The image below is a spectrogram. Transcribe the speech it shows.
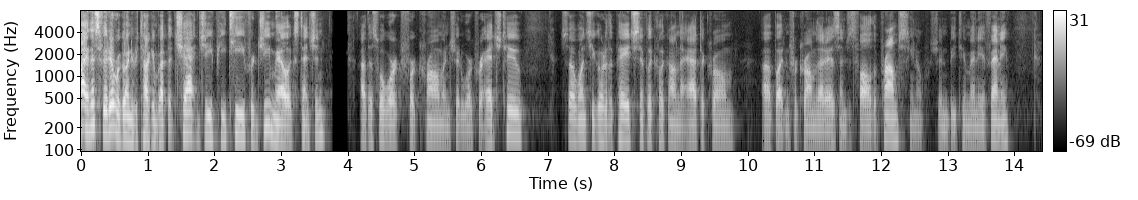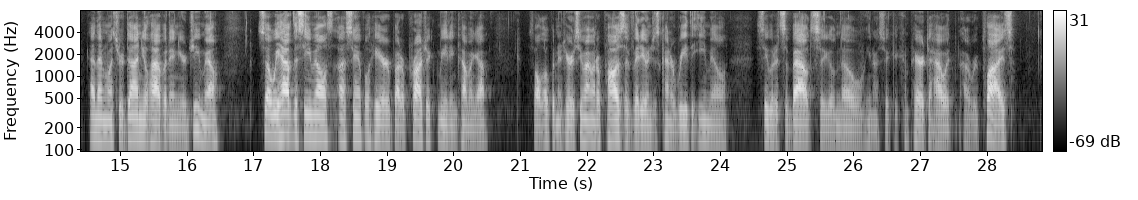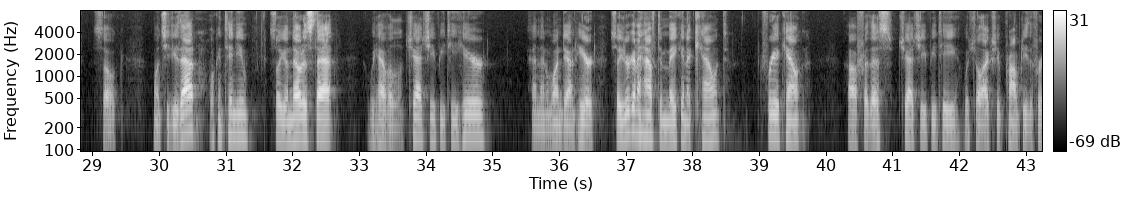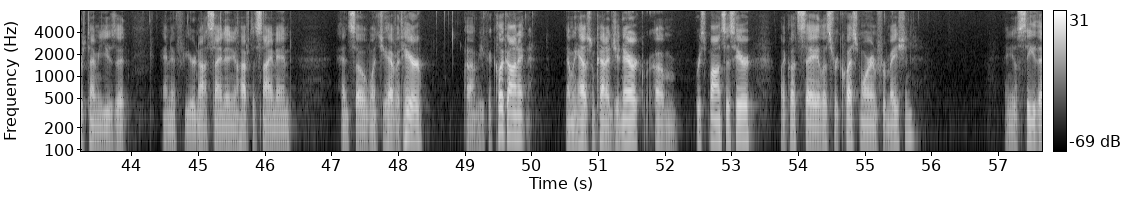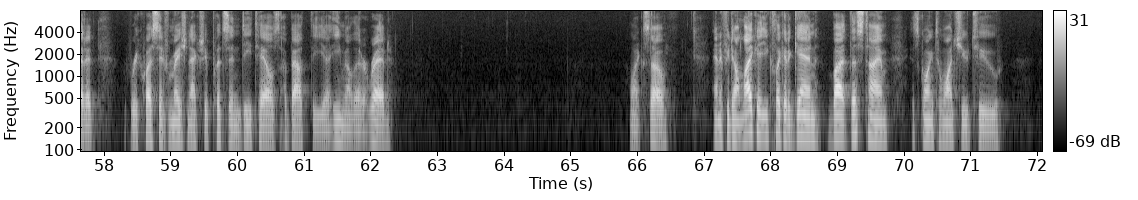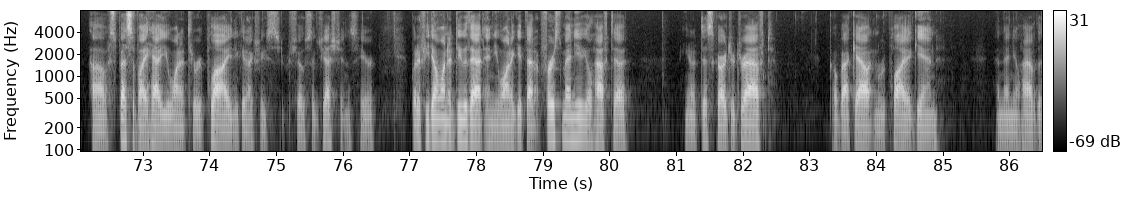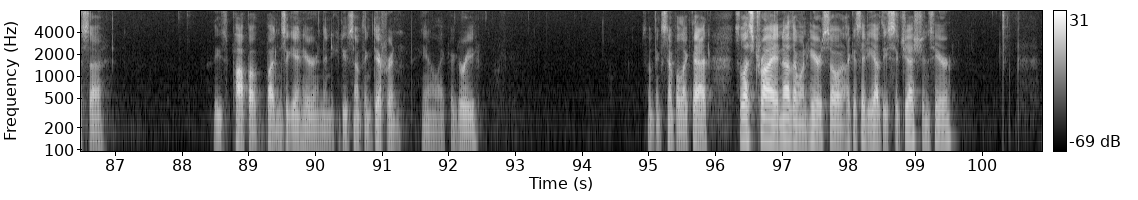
Hi, in this video we're going to be talking about the Chat GPT for Gmail extension. Uh, this will work for Chrome and should work for Edge too. So once you go to the page, simply click on the Add to Chrome uh, button for Chrome, that is, and just follow the prompts. You know, shouldn't be too many, if any. And then once you're done, you'll have it in your Gmail. So we have this email uh, sample here about a project meeting coming up. So I'll open it here. So you might want to pause the video and just kind of read the email, see what it's about, so you'll know, you know, so you can compare it to how it uh, replies. So once you do that, we'll continue. So you'll notice that we have a chat GPT here and then one down here. So you're going to have to make an account, free account uh, for this chat GPT, which will actually prompt you the first time you use it. And if you're not signed in, you'll have to sign in. And so once you have it here, um, you can click on it. Then we have some kind of generic um, responses here. Like let's say, let's request more information. And you'll see that it request information actually puts in details about the uh, email that it read, like so. And if you don't like it, you click it again, but this time it's going to want you to uh, specify how you want it to reply, and you can actually show suggestions here. But if you don't want to do that and you want to get that first menu, you'll have to you know, discard your draft, go back out and reply again, and then you'll have this uh, these pop-up buttons again here, and then you could do something different, you know, like agree. Something simple like that. So let's try another one here. So like I said, you have these suggestions here.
